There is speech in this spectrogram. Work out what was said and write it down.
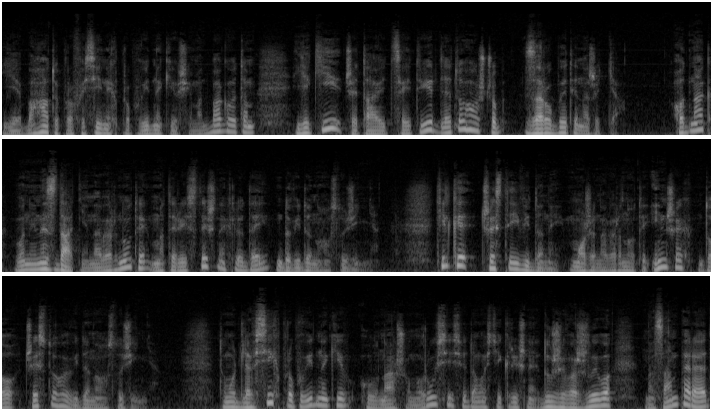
Є багато професійних проповідників Шімат Бхагаватам, які читають цей твір для того, щоб заробити на життя. Однак вони не здатні навернути матеріалістичних людей до відданого служіння. Тільки чистий відданий може навернути інших до чистого відданого служіння. Тому для всіх проповідників у нашому русі свідомості Кришни дуже важливо насамперед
